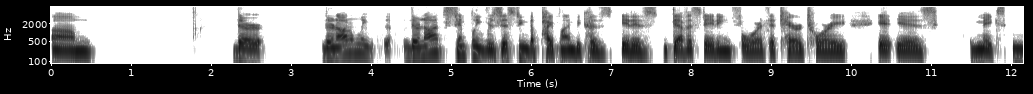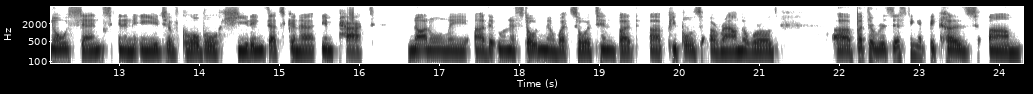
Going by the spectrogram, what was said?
um, they're they're not only they're not simply resisting the pipeline because it is devastating for the territory it is makes no sense in an age of global heating that's going to impact not only uh, the Unistoten and Wet'suwet'en, but uh, peoples around the world. Uh, but they're resisting it because um,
